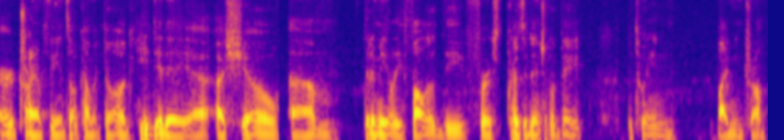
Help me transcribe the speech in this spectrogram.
or Triumph the Insult Comic Dog. He did a uh, a show um, that immediately followed the first presidential debate between Biden and Trump.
